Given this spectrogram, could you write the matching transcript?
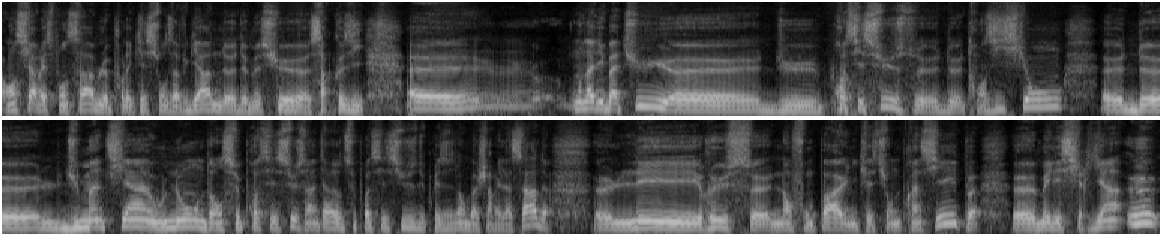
ancien responsable pour les questions afghanes de, de Sarkozy on a débattu euh, du processus de, transition, euh, de, du maintien ou non dans ce processus, à l'intérieur de ce processus du président Bachar el-Assad. Euh, les Russes n'en font pas une question de principe, mais les Syriens, eux,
